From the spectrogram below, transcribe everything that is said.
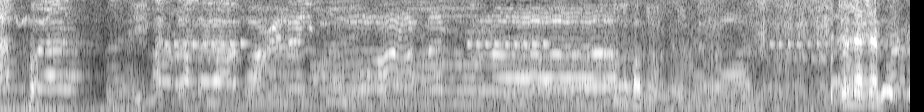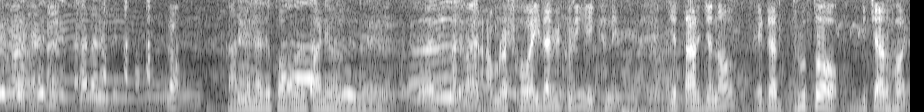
أكبر السلام عليكم ورحمة الله চলে আসেন কান্দে না যে কবরে পানি হবে না আমরা সবাই দাবি করি এখানে যে তার জন্য এটা দ্রুত বিচার হয়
